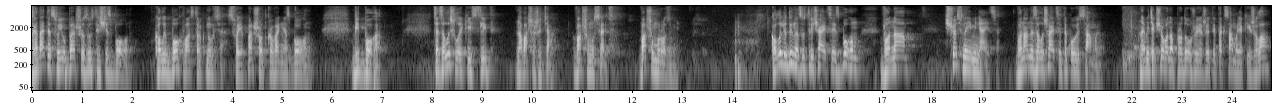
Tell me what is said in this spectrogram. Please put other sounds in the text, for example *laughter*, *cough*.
Згадайте свою першу зустріч із Богом, коли Бог вас торкнувся, своє перше откровення з Богом від Бога. Це залишило якийсь слід на ваше життя, вашому серці, вашому розумі. Коли людина зустрічається із Богом, вона щось в неї міняється. Вона не залишається такою самою. Навіть якщо вона продовжує жити так само, як і жила,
